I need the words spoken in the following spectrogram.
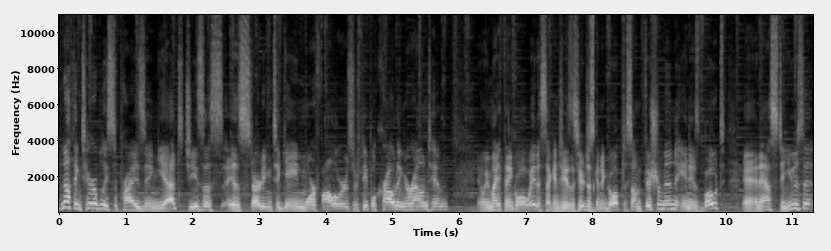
nothing terribly surprising yet. Jesus is starting to gain more followers. There's people crowding around him. And we might think, well, wait a second, Jesus, you're just going to go up to some fisherman in his boat and ask to use it?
